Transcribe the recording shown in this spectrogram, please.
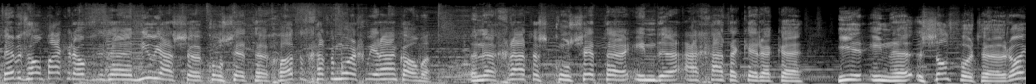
We hebben het al een paar keer over het uh, nieuwjaarsconcert uh, gehad. Het gaat er morgen weer aankomen. Een gratis concert in de Agatha-kerk hier in Zandvoort, Roy.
